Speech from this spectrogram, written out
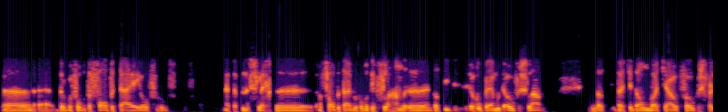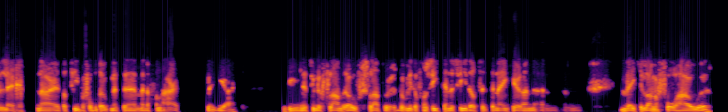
eh, door bijvoorbeeld een valpartij of, of net even een slechte een valpartij bijvoorbeeld in Vlaanderen, dat hij Roubaix moet overslaan. Dat, dat je dan wat jouw focus verlegt naar, dat zie je bijvoorbeeld ook met, eh met Van Aert, verleden jaar. Die natuurlijk Vlaanderen overslaat door, door middel van ziekte. En dan zie je dat ze het in één keer een, een, een weekje langer volhouden.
